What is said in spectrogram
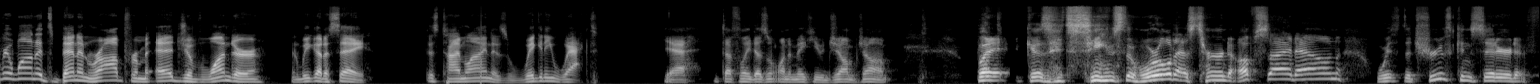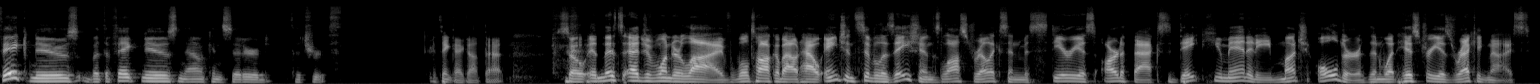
everyone, it's Ben and Rob from Edge of Wonder, and we got to say, this timeline is wiggity whacked. Yeah, definitely doesn't want to make you jump, jump. But because it seems the world has turned upside down with the truth considered fake news, but the fake news now considered the truth. I think I got that. So, in this Edge of Wonder Live, we'll talk about how ancient civilizations, lost relics, and mysterious artifacts date humanity much older than what history has recognized.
